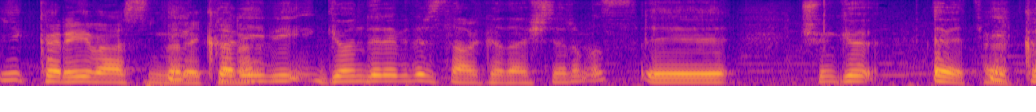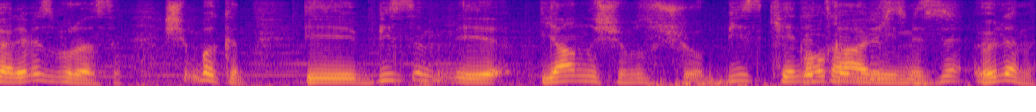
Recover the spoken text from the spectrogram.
ilk kareyi versinler İlk ekrana. kareyi bir gönderebilirse arkadaşlarımız. E, çünkü evet, ilk karemiz burası. Şimdi bakın e, bizim e, yanlışımız şu. Biz kendi Kalkabilirsiniz. tarihimizi öyle mi?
